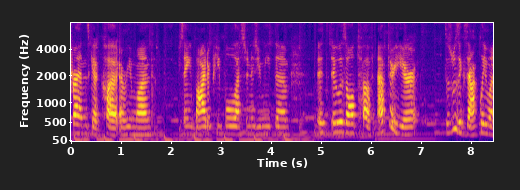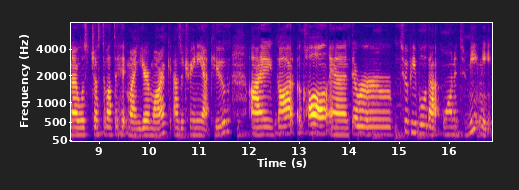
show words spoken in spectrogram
friends get cut every month, saying bye to people as soon as you meet them. It, it was all tough. After a year, this was exactly when I was just about to hit my year mark as a trainee at Cube. I got a call and there were two people that wanted to meet me.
